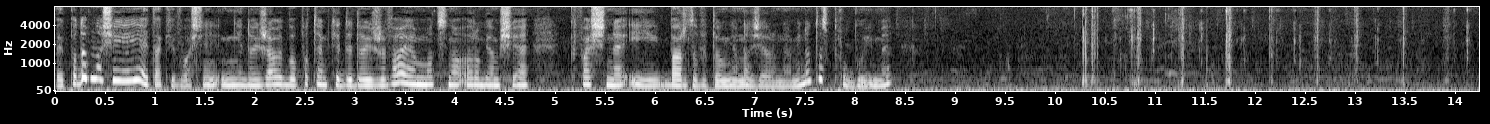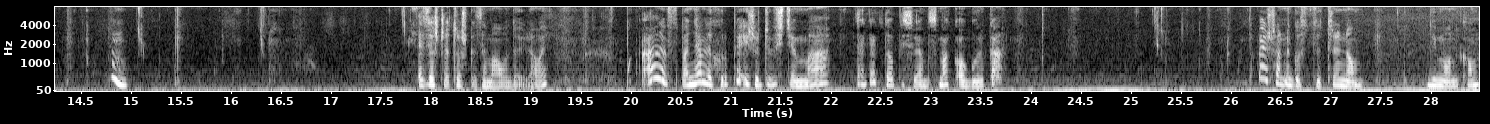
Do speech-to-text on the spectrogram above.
E, Podobno się je je takie właśnie niedojrzałe, bo potem, kiedy dojrzewają, mocno robią się kwaśne i bardzo wypełnione ziarnami. No to spróbujmy. Jest jeszcze troszkę za mało dojrzały, ale wspaniale chrupie i rzeczywiście ma, tak jak to opisują, smak ogórka pomieszanego z cytryną, limonką.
